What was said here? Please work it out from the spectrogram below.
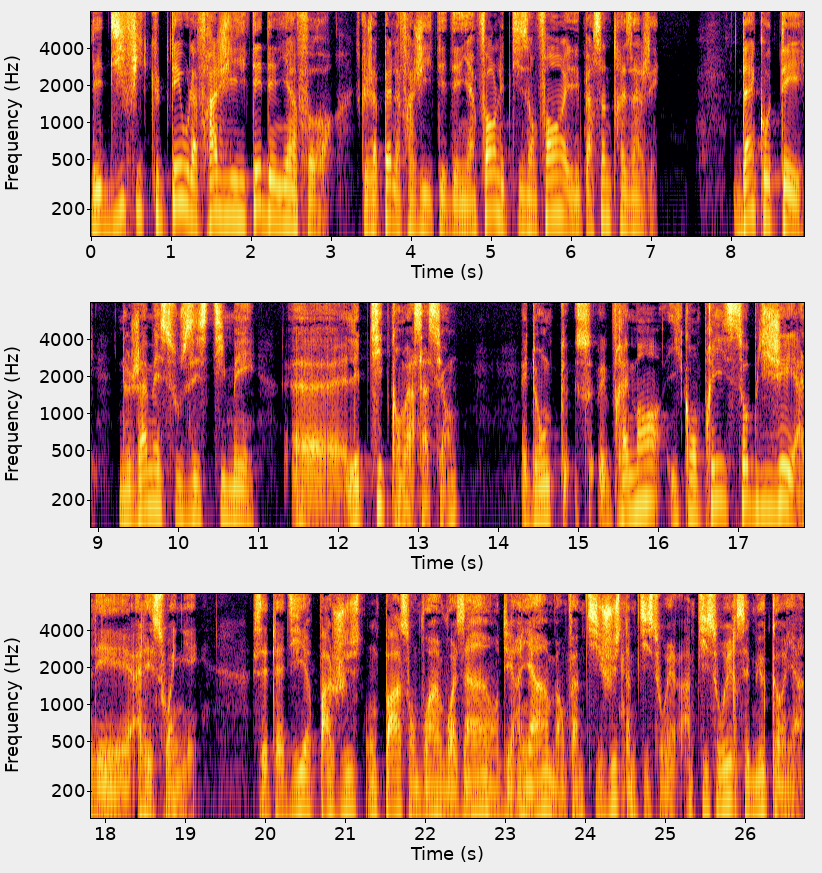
les difficultés ou la fragilité des liens forts. Ce que j'appelle la fragilité des liens forts, les petits-enfants et les personnes très âgées. D'un côté, ne jamais sous-estimer euh, les petites conversations, et donc vraiment, y compris s'obliger à les soigner. C'est-à-dire pas juste on passe, on voit un voisin, on dit rien, mais on fait un petit, juste un petit sourire. Un petit sourire, c'est mieux que rien.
